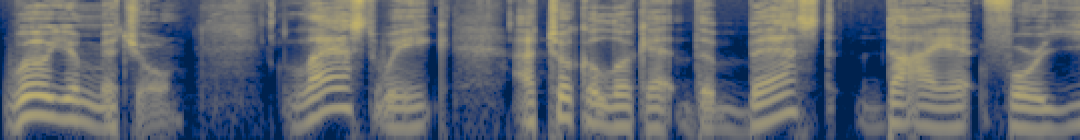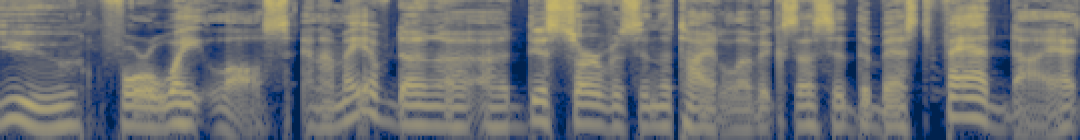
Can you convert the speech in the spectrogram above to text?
William Mitchell. Last week, I took a look at the best diet for you for weight loss. And I may have done a, a disservice in the title of it because I said the best fad diet.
